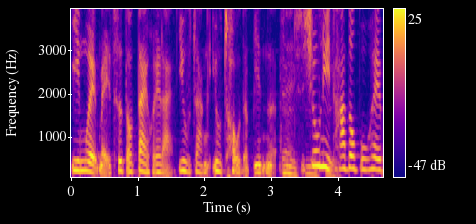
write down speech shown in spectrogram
因为每次都带回来又脏又臭的病人，修女她都不会。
